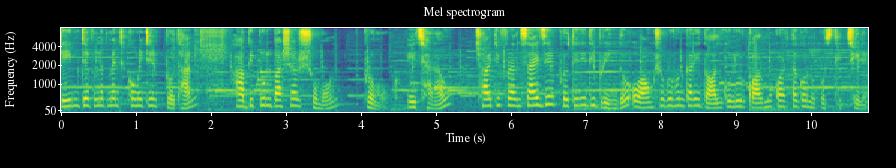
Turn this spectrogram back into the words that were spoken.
গেম ডেভেলপমেন্ট কমিটির প্রধান হাবিবুল বাশার সুমন প্রমুখ। এছাড়াও ছয়টি ফ্র্যাঞ্চাইজির প্রতিনিধিবৃন্দ ও অংশগ্রহণকারী দলগুলোর কর্মকর্তাগণ উপস্থিত ছিলেন।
